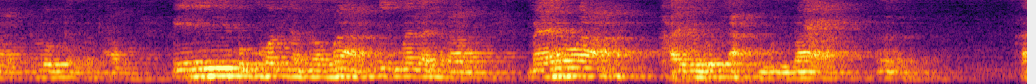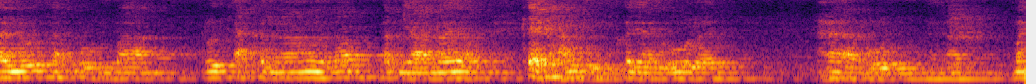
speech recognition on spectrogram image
มาร่วมกันกระทำมีบุคคลจำนวนมากที่ไม่ได้ทำแม้ว่าใครไม่รู้จักบุญบ้างใครไม่รู้จักบุญบ้างรู้จักกันงานเลยครับปัญญาน้อย แค่หางถึงก็ยังรู้เลยห้าบุญนะครับ ไม่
